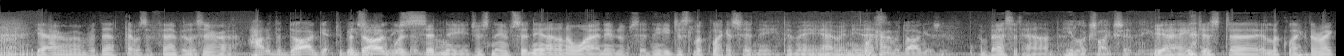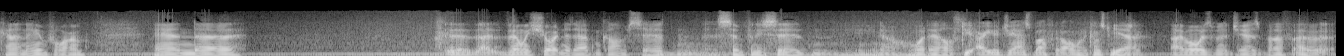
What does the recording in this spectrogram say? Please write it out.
Right. Yeah, I remember that. That was a fabulous era. How did the dog get to be dog was Sid? Sydney, just named Sydney, and I don't know why I named him Sydney. He just looked like a Sydney to me. I mean, What kind of a dog is he? a Basset Hound. He looks like Sydney. Yeah, he just uh, it looked like the right kind of name for him, and uh, uh, then we shortened it up and call him Sid and uh, Symphony Sid and you know what else. Do you, are you a jazz buff at all when it comes to yeah, music? I've always been a jazz buff. I've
